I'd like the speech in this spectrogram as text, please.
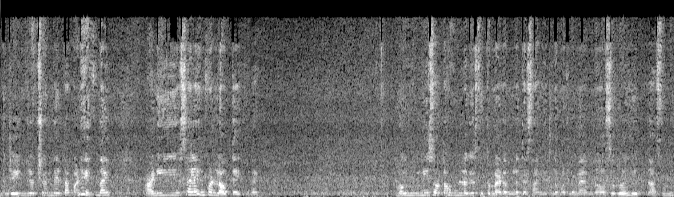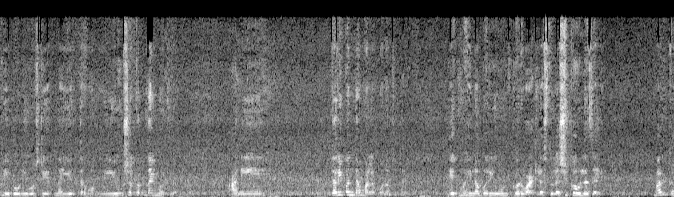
म्हणजे इंजेक्शन देता पण येत नाही आणि सलाईन पण लावता येत नाही. मग मी स्वतःहून लगेच तिथं मॅडमला ते सांगितलं म्हटलं मॅम सगळं हे असून हे दोन्ही गोष्टी येत नाही आहेत तर मग मी येऊ शकत नाही म्हटलं. आणि तरी पण त्या मला म्हणत होत्या. एक महिनाभर येऊन कर वाटल्यास तुला शिकवलं जाईल. बरं का?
